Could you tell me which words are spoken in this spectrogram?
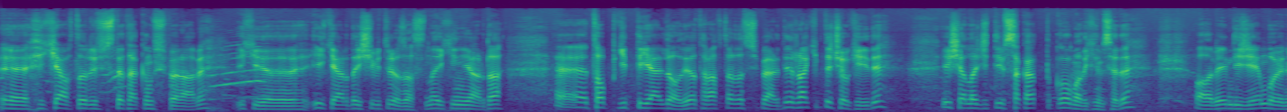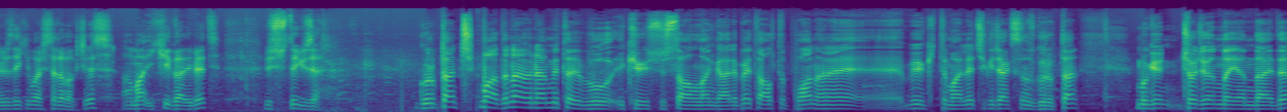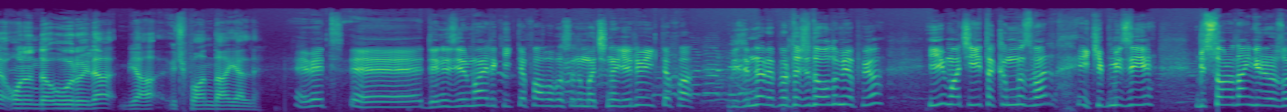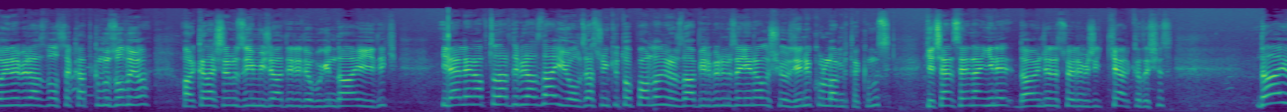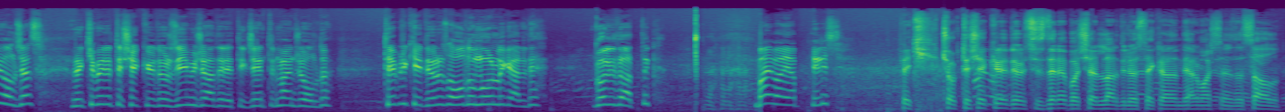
Ee, iki haftadır üst üste takım süper abi. İki, e, ilk yarıda işi bitiriyoruz aslında. İkinci yarıda e, top gitti geldi oluyor. Taraftar da süperdi. Rakip de çok iyiydi. İnşallah ciddi bir sakatlık olmadı kimsede. Valla benim diyeceğim bu önümüzdeki maçlara bakacağız. Ama iki galibiyet üst üste güzel. Gruptan çıkma adına önemli tabii bu iki üst üste alınan galibiyet. 6 puan hani e, büyük ihtimalle çıkacaksınız gruptan. Bugün çocuğun da yanındaydı. Onun da uğruyla bir 3 puan daha geldi. Evet, eee, Deniz 20 aylık ilk defa babasının maçına geliyor. İlk defa bizimle röportajı da oğlum yapıyor. İyi maç, iyi takımımız var. Ekibimiz iyi. Biz sonradan giriyoruz. Oyuna biraz da olsa katkımız oluyor. Arkadaşlarımız iyi mücadele ediyor. Bugün daha iyiydik. İlerleyen haftalarda biraz daha iyi olacağız. Çünkü toparlanıyoruz. Daha birbirimize yeni alışıyoruz. Yeni kurulan bir takımız. Geçen seneden yine daha önce de söylemiştik iki arkadaşız. Daha iyi olacağız. Rakibe de teşekkür ediyoruz. İyi mücadele ettik. Centilmence oldu. Tebrik ediyoruz. Oğlum uğurlu geldi. Golü de attık. Bay bay yap Deniz. Peki çok teşekkür ediyoruz sizlere. Başarılar diliyoruz tekrardan diğer maçlarınızda. Sağ olun.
